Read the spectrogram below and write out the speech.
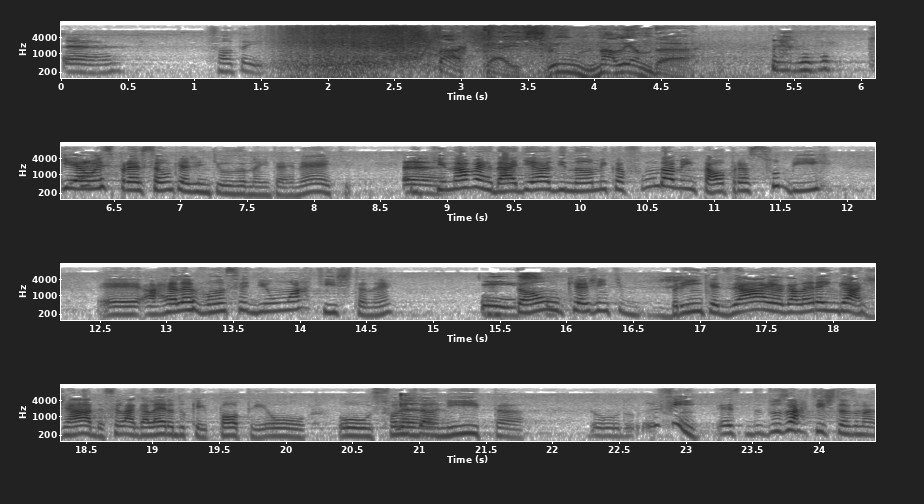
É. Solta aí. Taca Stream na lenda. Que é uma expressão que a gente usa na internet É. e que, na verdade, é a dinâmica fundamental para subir é, a relevância de um artista, né? Então, o que a gente brinca é dizer, ah, a galera é engajada, sei lá, a galera do K-pop, ou, ou os fãs É. da Anitta, do, do- enfim, é, dos artistas da,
